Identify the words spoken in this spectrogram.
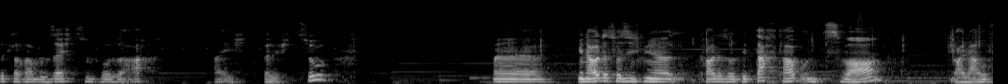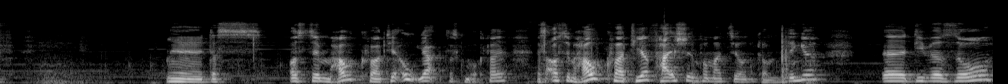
Mittlere haben wir 16, große 8. Reicht völlig zu. Äh, genau das, was ich mir gerade so gedacht habe. Und zwar. Ah, lauf. Äh, das aus dem Hauptquartier. Oh ja, das kommt auch gleich. Dass aus dem Hauptquartier falsche Informationen kommen. Dinge, äh, die wir so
